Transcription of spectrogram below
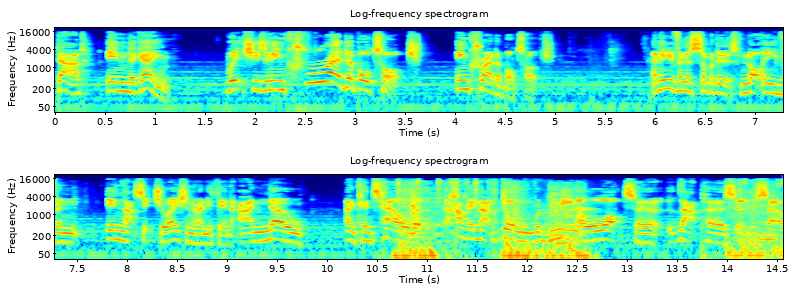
dad in the game, which is an incredible touch. Incredible touch. And even as somebody that's not even in that situation or anything, I know and can tell that having that done would mean a lot to that person. So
